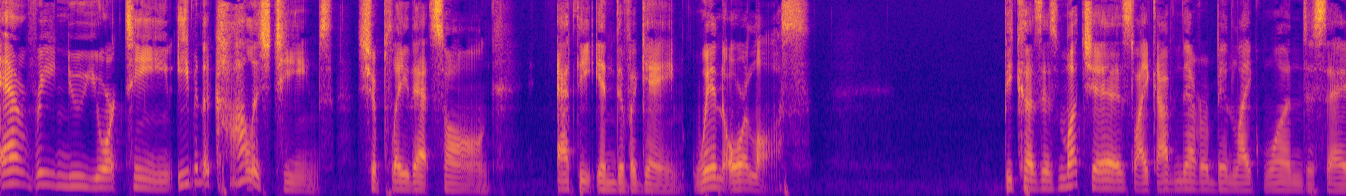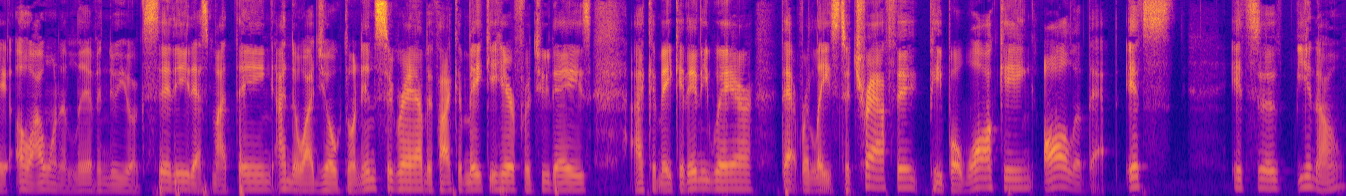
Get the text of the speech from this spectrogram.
every New York team, even the college teams, should play that song at the end of a game, win or loss because as much as like I've never been like one to say, "Oh, I want to live in New York City. That's my thing." I know I joked on Instagram, if I could make it here for 2 days, I could make it anywhere. That relates to traffic, people walking, all of that. It's it's a, you know,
